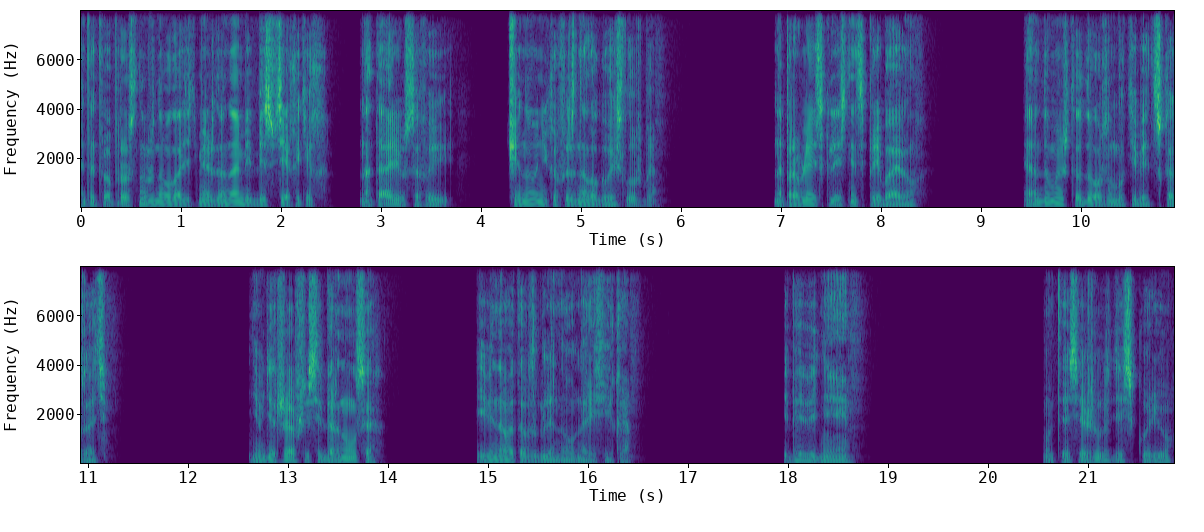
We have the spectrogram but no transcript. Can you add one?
Этот вопрос нужно уладить между нами без всех этих нотариусов и чиновников из налоговой службы». Направляясь к лестнице, прибавил. «Я думаю, что должен был тебе это сказать». Не удержавшись, обернулся и виновато взглянул на Рефика. «Тебе виднее. Вот я сижу здесь, курю.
